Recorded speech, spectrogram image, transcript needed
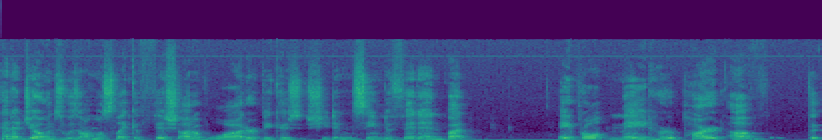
Hannah Jones was almost like a fish out of water because she didn't seem to fit in. But April made her part of the,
